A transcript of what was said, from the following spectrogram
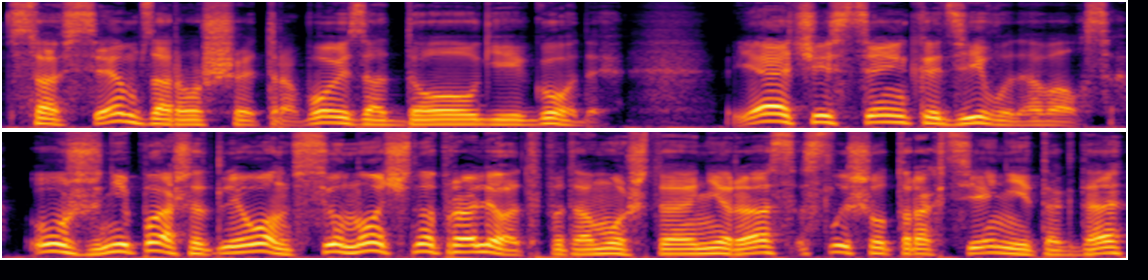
совсем заросшие травой за долгие годы. Я частенько диву давался. Уж не пашет ли он всю ночь напролет, потому что не раз слышал тарахтение тогда,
